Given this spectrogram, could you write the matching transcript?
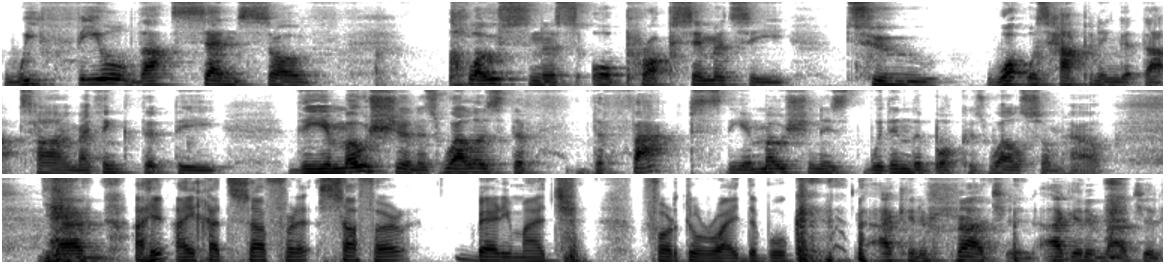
we feel that sense of closeness or proximity to what was happening at that time. I think that the the emotion as well as the the facts, the emotion is within the book as well somehow. Yeah, um, I, I had suffer suffer very much for to write the book. I can imagine. I can imagine.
